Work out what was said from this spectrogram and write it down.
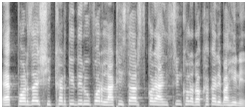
এক পর্যায়ে শিক্ষার্থীদের উপর লাঠিচার্জ করে আইনশৃঙ্খলা রক্ষাকারী বাহিনী।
